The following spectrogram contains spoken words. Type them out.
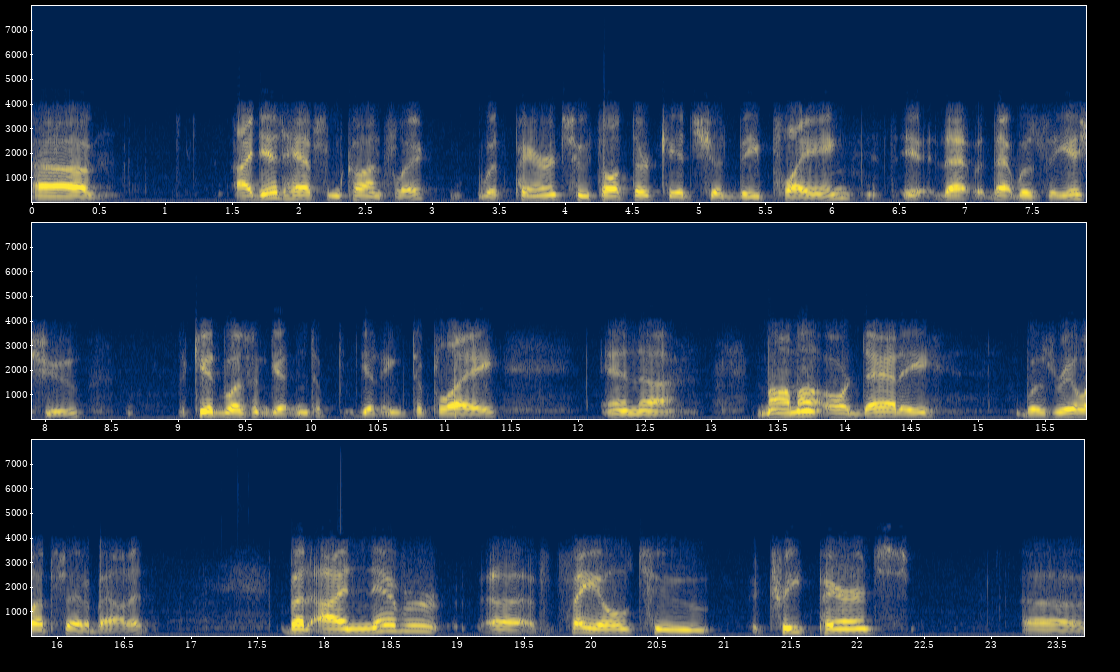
uh, I did have some conflict with parents who thought their kids should be playing. It, that that was the issue. The kid wasn't getting to getting to play, and uh, mama or daddy was real upset about it. But I never uh, failed to treat parents uh,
